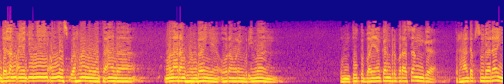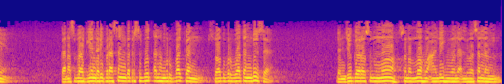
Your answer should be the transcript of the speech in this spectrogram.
Dalam ayat ini Allah Subhanahu wa taala melarang hambanya orang-orang beriman untuk kebanyakan berprasangka terhadap saudaranya. Karena sebagian dari prasangka tersebut adalah merupakan suatu perbuatan dosa. Dan juga Rasulullah sallallahu alaihi wasallam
